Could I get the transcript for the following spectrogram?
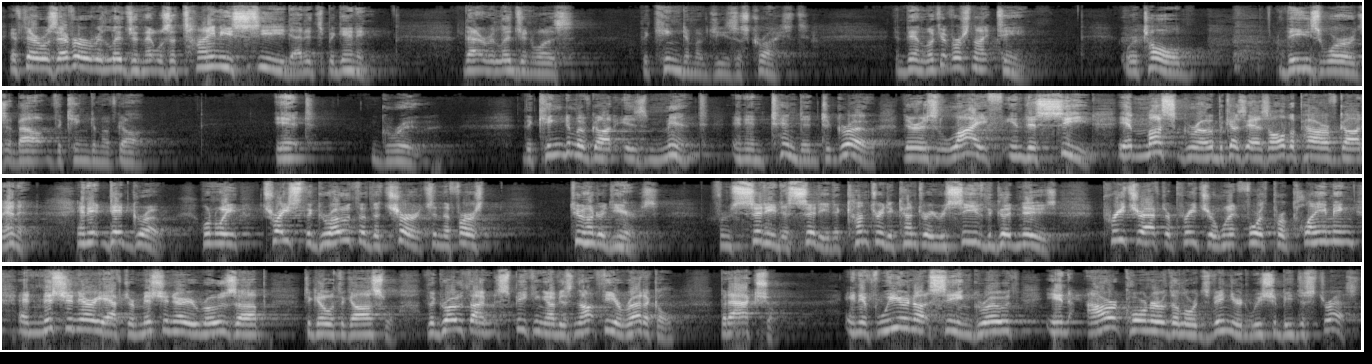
If there was ever a religion that was a tiny seed at its beginning, that religion was the kingdom of Jesus Christ. And then look at verse 19. We're told these words about the kingdom of God it grew. The kingdom of God is meant and intended to grow. There is life in this seed. It must grow because it has all the power of God in it. And it did grow. When we trace the growth of the church in the first 200 years, from city to city, to country to country, received the good news. Preacher after preacher went forth proclaiming, and missionary after missionary rose up to go with the gospel. The growth I'm speaking of is not theoretical, but actual. And if we are not seeing growth in our corner of the Lord's vineyard, we should be distressed.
